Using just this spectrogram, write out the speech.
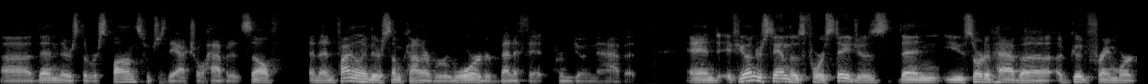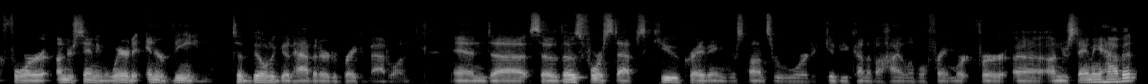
Uh, then there's the response, which is the actual habit itself. And then finally, there's some kind of reward or benefit from doing the habit. And if you understand those four stages, then you sort of have a, a, good framework for understanding where to intervene to build a good habit or to break a bad one. And uh, so those four steps cue, craving, response, reward give you kind of a high level framework for uh, understanding a habit.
